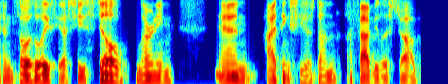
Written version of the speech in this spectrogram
and so is Alicia. She's still learning, mm-hmm. and I think she has done a fabulous job.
